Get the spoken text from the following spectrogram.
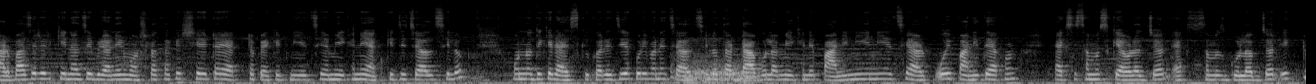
আর বাজারের কেনা যে বিরিয়ানির মশলা থাকে সেটা একটা প্যাকেট নিয়েছি। আমি এখানে এক কেজি চাল ছিল, অন্যদিকে রাইস কুকারে যে পরিমাণে চাল ছিল, তার ডাবল আমি এখানে পানি নিয়ে নিয়েছি। আর ওই পানিতে এখন একশো চামচ কেওড়ার জল একশো চামচ গোলাপ জল, একটু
